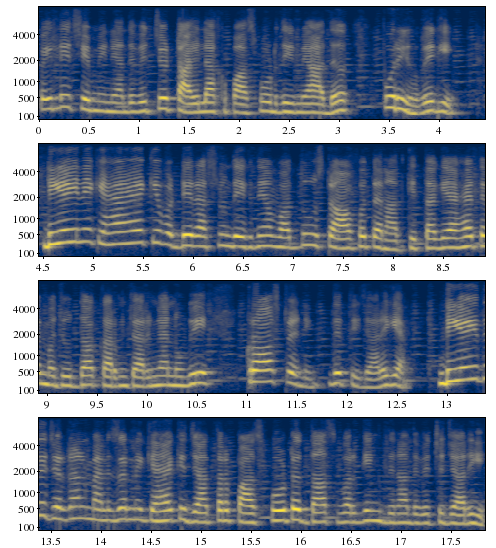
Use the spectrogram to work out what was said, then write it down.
ਪਹਿਲੇ 6 ਮਹੀਨਿਆਂ ਦੇ ਵਿੱਚ 2.5 ਲੱਖ ਪਾਸਪੋਰਟ ਦੀ ਮਿਆਦ ਪੂਰੀ ਹੋਵੇਗੀ। ਡੀਆਈ ਨੇ ਕਿਹਾ ਹੈ ਕਿ ਵੱਡੇ ਰਸ਼ ਨੂੰ ਦੇਖਦਿਆਂ ਵਾਧੂ ਸਟਾਫ ਤਾਇਨਾਤ ਕੀਤਾ ਗਿਆ ਹੈ ਤੇ ਮੌਜੂਦਾ ਕਰਮਚਾਰੀਆਂ ਨੂੰ ਵੀ ਕ੍ਰਾਸ ਟ੍ਰੇਨਿੰਗ ਦਿੱਤੀ ਜਾ ਰਹੀ ਹੈ। ਡੀਆਈ ਦੇ ਜਨਰਲ ਮੈਨੇਜਰ ਨੇ ਕਿਹਾ ਹੈ ਕਿ ਜ਼ਿਆਦਾਤਰ ਪਾਸਪੋਰਟ 10 ਵਰਕਿੰਗ ਦਿਨਾਂ ਦੇ ਵਿੱਚ ਜਾਰੀ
